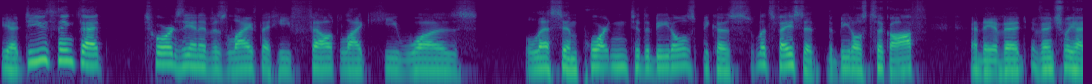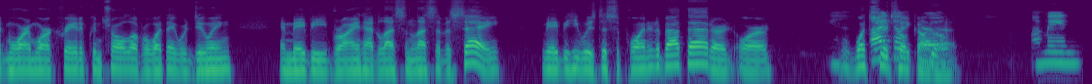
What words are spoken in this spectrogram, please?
Yeah. Do you think that towards the end of his life that he felt like he was less important to the Beatles? Because let's face it, the Beatles took off and they ev- eventually had more and more creative control over what they were doing, and maybe Brian had less and less of a say. Maybe he was disappointed about that, or or yeah. what's your take know. on that? I mean,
